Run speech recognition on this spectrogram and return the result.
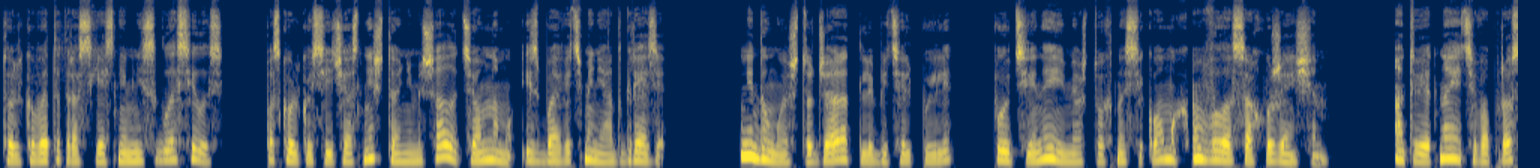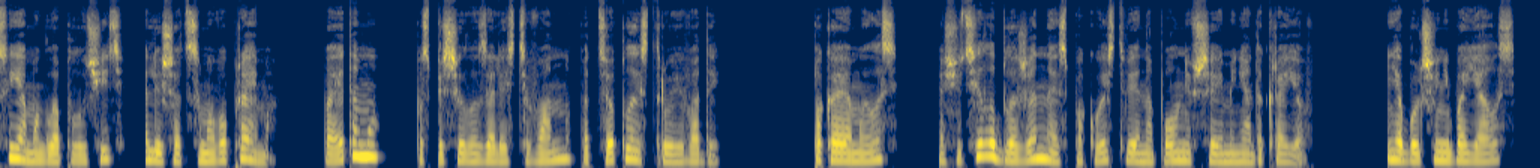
Только в этот раз я с ним не согласилась, поскольку сейчас ничто не мешало темному избавить меня от грязи. Не думаю, что Джаред — любитель пыли паутины и мертвых насекомых в волосах у женщин? Ответ на эти вопросы я могла получить лишь от самого Прайма, поэтому поспешила залезть в ванну под теплые струи воды. Пока я мылась, ощутила блаженное спокойствие, наполнившее меня до краев. Я больше не боялась,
